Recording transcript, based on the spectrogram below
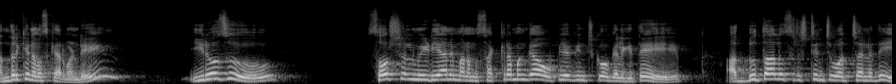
అందరికీ నమస్కారం అండి. ఈరోజు సోషల్ మీడియాని మనం సక్రమంగా ఉపయోగించుకోగలిగితే అద్భుతాలు సృష్టించవచ్చు అనేది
